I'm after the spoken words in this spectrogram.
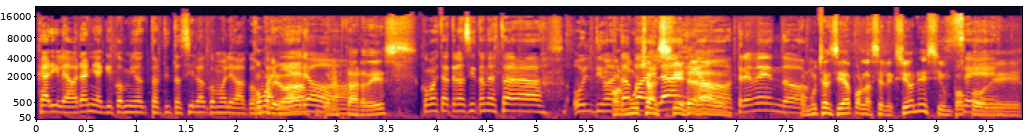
Cari Labraña, aquí conmigo Héctor Tito Silva. ¿Cómo le va, compañero? ¿Cómo le va? Buenas tardes. ¿Cómo está transitando esta última Con etapa mucha del ansiedad. año? Tremendo. Con mucha ansiedad por las elecciones y un poco Sí. de,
